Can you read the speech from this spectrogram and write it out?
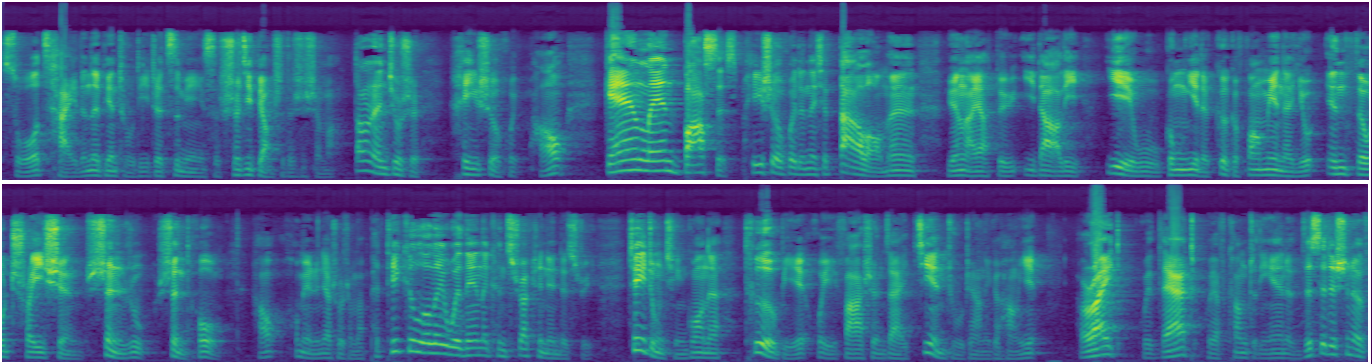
所踩的那片土地，这字面意思实际表示的是什么？当然就是黑社会。好，gangland bosses 黑社会的那些大佬们，原来啊，对于意大利业务工业的各个方面呢，有 infiltration 渗入渗透。好，后面人家说什么？particularly within the construction industry。这种情况呢，特别会发生在建筑这样的一个行业。All right, with that, we have come to the end of this edition of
